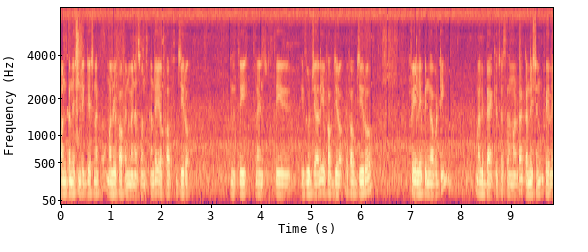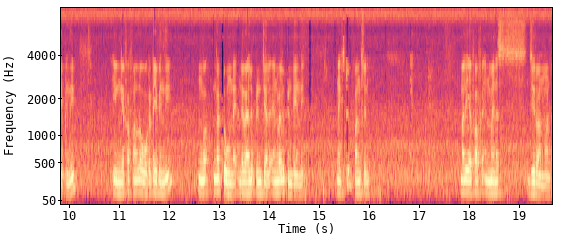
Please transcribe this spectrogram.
వన్ కండిషన్ చెక్ చేసినాక మళ్ళీ F of N minus one అంటే ఎఫ్ ఆఫ్ జీరో ఇది త్రీ లైన్స్ త్రీ ఎగ్జిక్యూట్ చేయాలి. F of zero F of zero fail అయిపోయింది కాబట్టి మళ్ళీ బ్యాక్ వచ్చేస్తుంది అనమాట కండిషన్ ఫెయిల్ అయిపోయింది. ఇంక ఎఫ్ వన్లో ఒకటి అయిపోయింది. ఇంకో ఇంకా టూ ఉన్నాయి. అంటే వాల్యూ ప్రింట్ చేయాలి. ఎన్ వాల్యూ ప్రింట్ అయింది. నెక్స్ట్ ఫంక్షన్ మళ్ళీ F of N minus zero అనమాట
